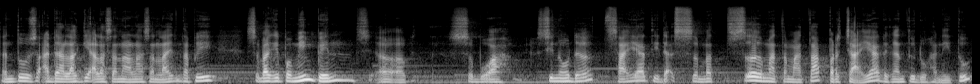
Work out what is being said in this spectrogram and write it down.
Tentu ada lagi alasan-alasan lain, tapi sebagai pemimpin uh, sebuah sinode, saya tidak semata-mata percaya dengan tuduhan itu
